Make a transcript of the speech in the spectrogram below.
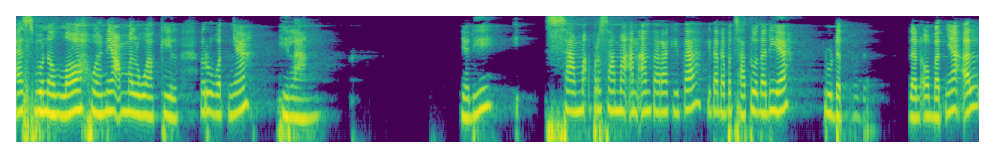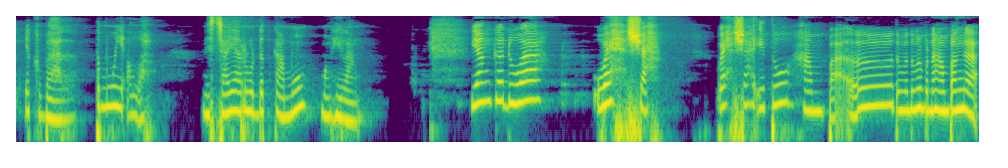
Hasbunallah wa ni'mal wakil. Ruwetnya hilang. Jadi sama persamaan antara kita, kita dapat satu tadi ya, rudet. Dan obatnya al-iqbal. Temui Allah. Niscaya rudet kamu menghilang. Yang kedua, wehsyah. Wehsyah itu hampa. Oh, teman-teman pernah hampa enggak?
